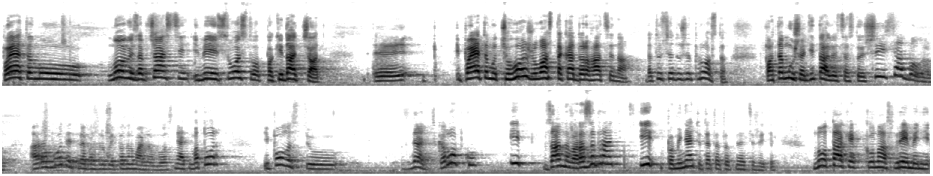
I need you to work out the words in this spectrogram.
Поэтому нові запчасті мають свойство покидати чат. Е, І поэтому чого ж у вас така дорога ціна? Да тут все дуже просто. Потому що деталь ця стоїть 60 доларів, а роботи треба зробити по-нормальному було. Зняти мотор і повністю зняти коробку і заново розібрати і поміняти вот этот вот натяжитель. Ну, так як у нас времени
